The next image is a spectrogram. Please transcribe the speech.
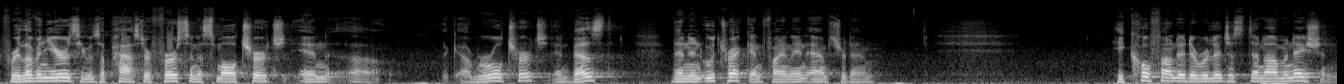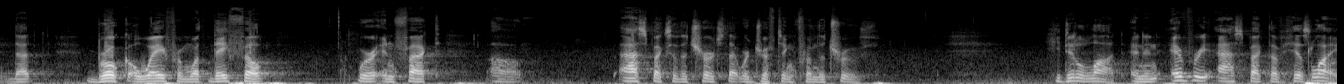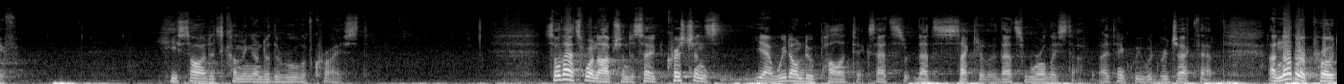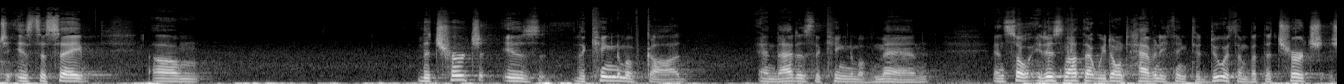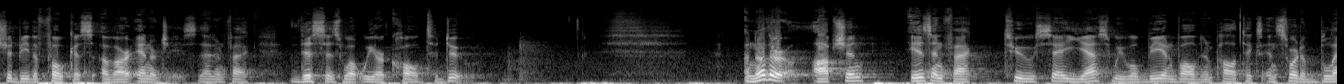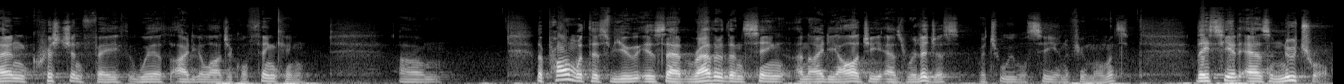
For 11 years, he was a pastor first in a small church in uh, a rural church in Beesd, then in Utrecht, and finally in Amsterdam. He co founded a religious denomination that broke away from what they felt were, in fact, uh, aspects of the church that were drifting from the truth. He did a lot, and in every aspect of his life, he saw it as coming under the rule of Christ. So that's one option to say Christians, yeah, we don't do politics. That's, that's secular, that's worldly stuff. I think we would reject that. Another approach is to say um, the church is the kingdom of God, and that is the kingdom of man, and so it is not that we don't have anything to do with them, but the church should be the focus of our energies. That in fact, this is what we are called to do. Another option is, in fact, to say, yes, we will be involved in politics and sort of blend Christian faith with ideological thinking. Um, the problem with this view is that rather than seeing an ideology as religious, which we will see in a few moments, they see it as neutral.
